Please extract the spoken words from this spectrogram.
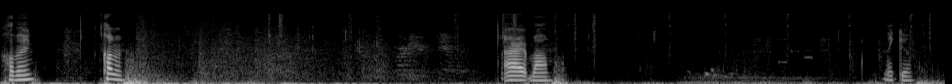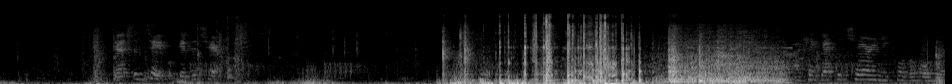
Coming. Coming. Alright, mom. Thank you. Get the table, get the chair. I said get the chair and you pull the whole thing.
